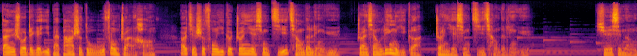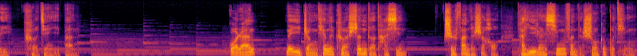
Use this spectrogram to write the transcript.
单说这个一百八十度无缝转行，而且是从一个专业性极强的领域转向另一个专业性极强的领域，学习能力可见一斑。果然，那一整天的课深得他心。吃饭的时候，他依然兴奋地说个不停。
